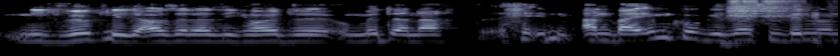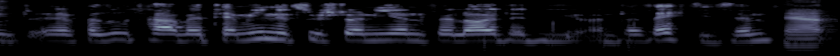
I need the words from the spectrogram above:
Nicht wirklich, außer dass ich heute um Mitternacht in, an bei Imco gesessen bin und äh, versucht habe, Termine zu stornieren für Leute, die unter 60 sind, ja.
